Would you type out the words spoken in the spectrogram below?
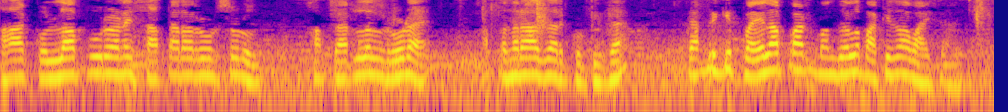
हा कोल्हापूर आणि सातारा रोड सोडून हा पॅरल रोड आहे. हा पंधरा हजार कोटीचा त्यापैकी पहिला पार्ट मंजूरला बाकीचा व्हायचा आहे.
